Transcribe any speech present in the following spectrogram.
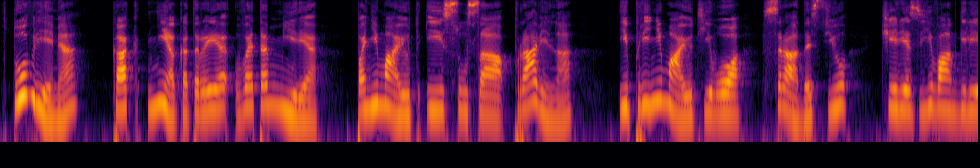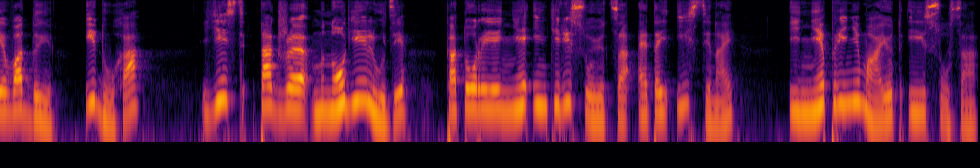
В то время, как некоторые в этом мире понимают Иисуса правильно и принимают Его с радостью через Евангелие воды и духа, есть также многие люди, которые не интересуются этой истиной и не принимают Иисуса.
